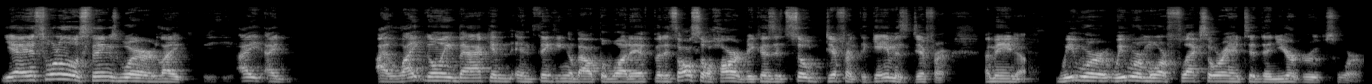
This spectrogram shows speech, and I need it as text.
yeah, it's one of those things where like I I, I like going back and, and thinking about the what if, but it's also hard because it's so different. The game is different. I mean, yeah. we were we were more flex oriented than your groups were.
